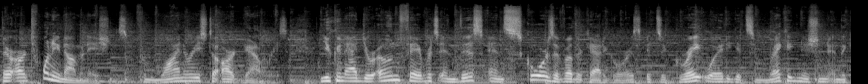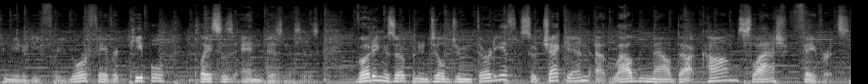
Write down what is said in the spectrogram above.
there are 20 nominations, from wineries to art galleries. You can add your own favorites in this and scores of other categories. It's a great way to get some recognition in the community for your favorite people, places, and businesses. Voting is open until June 30th, so check in at loudounnow.com slash favorites.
